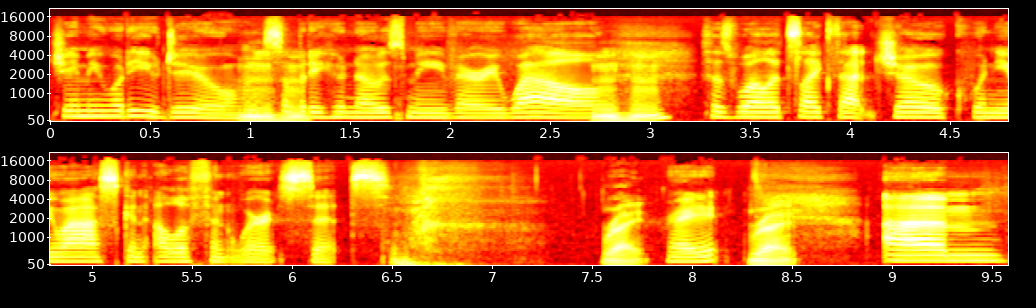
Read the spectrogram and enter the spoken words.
Jamie? What do you do?" And Somebody who knows me very well Mm-hmm. says, "Well, it's like that joke when you ask an elephant where it sits, right right?" right Um,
